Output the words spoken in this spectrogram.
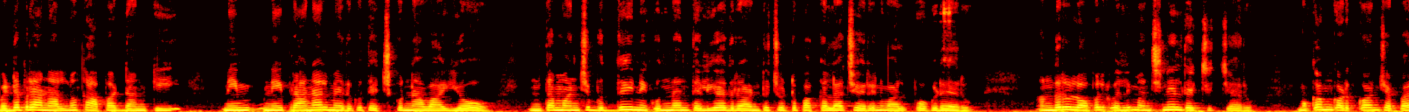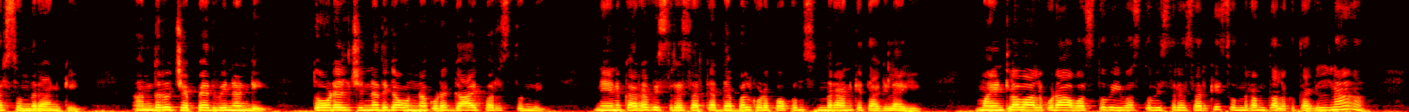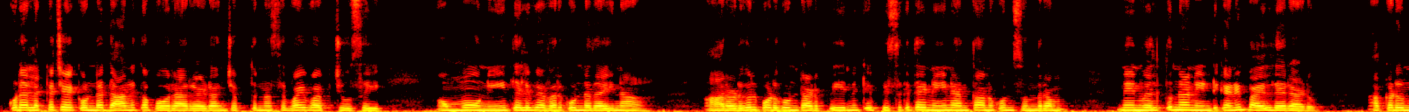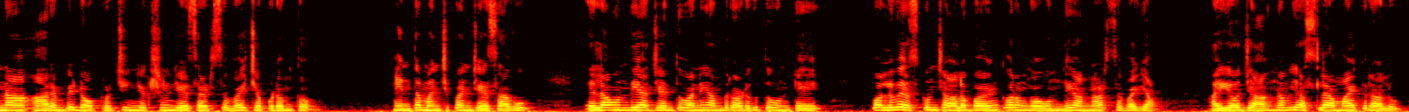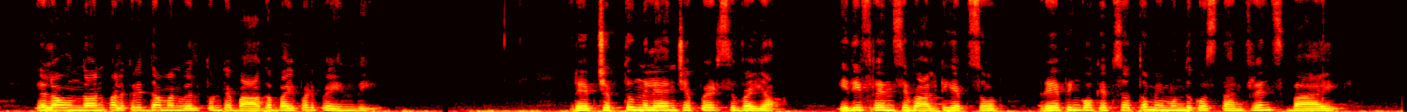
బిడ్డ ప్రాణాలను కాపాడడానికి నీ నీ ప్రాణాల మీదకు తెచ్చుకున్నావా? అయ్యో ఇంత మంచి బుద్ధి నీకుందని తెలియదురా అంటూ చుట్టుపక్కల చేరిన వాళ్ళు పొగిడారు. అందరూ లోపలికి వెళ్ళి మంచినీళ్ళు తెచ్చిచ్చారు. ముఖం కడుక్కో అని చెప్పారు సుందరానికి. అందరూ చెప్పేది వినండి. తోడేలు చిన్నదిగా ఉన్నా కూడా గాయపరుస్తుంది. నేను కర్ర విసిరేసరికి దెబ్బలు కూడా పాపం సుందరానికి తగిలాయి. మా ఇంట్లో వాళ్ళు కూడా ఆ వస్తువు ఈ వస్తువు విసిరేసరికి సుందరం తలకు తగిలినా కూడా లెక్క చేయకుండా దానితో పోరాడాడు అని చెప్తున్న శివయ్య వైపు చూసి అమ్మో నీ తెలివి ఎవరికి ఉండదైనా ఆరడుగులు ఆరు అడుగులు పొడుగుంటాడు. పీనికి పిసికితే నేనెంత అనుకుని సుందరం? నేను వెళ్తున్నాను ఇంటికని బయలుదేరాడు. అక్కడున్న ఆర్ఎంపీ డాక్టర్ వచ్చి ఇంజక్షన్ చేశాడు శివయ్య చెప్పడంతో. ఎంత మంచి పని చేశావు? ఎలా ఉంది ఆ జంతువు అని అందరూ అడుగుతూ ఉంటే పళ్ళు వేసుకుని చాలా భయంకరంగా ఉంది అన్నాడు శివయ్య. అయ్యో జాహ్నవి అసలే అమాయకురాలు. ఎలా ఉందా అని పలకరిద్దామని వెళ్తుంటే బాగా భయపడిపోయింది. రేపు చెప్తుందిలే అని చెప్పాడు శివయ్య. ఇది ఫ్రెండ్స్ ఇవాల్టి ఎపిసోడ్. రేపు ఇంకొక ఎపిసోడ్తో మేము ముందుకు వస్తాను. Friends bye.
